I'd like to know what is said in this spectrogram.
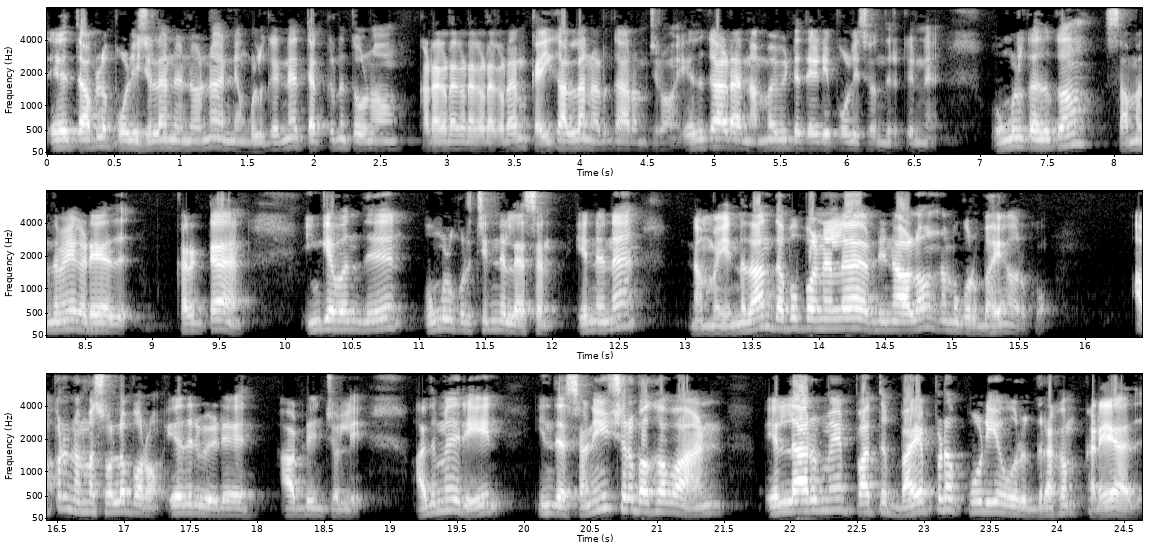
எதிர்த்தாப்புல போலீஸ் எல்லாம் நின்னோன்னா உங்களுக்கு என்ன டக்குன்னு தோணும்? கட கட கட கட கடன்னு கை காலெலாம் நடக்க ஆரம்பிச்சிடும் எதுக்காடா நம்ம வீட்டை தேடி போலீஸ் வந்திருக்குன்னு? உங்களுக்கு அதுக்கும் சம்மந்தமே கிடையாது. கரெக்டாக இங்கே வந்து உங்களுக்கு ஒரு சின்ன லெசன் என்னென்னா நம்ம என்னதான் தப்பு பண்ணலை அப்படின்னாலும் நமக்கு ஒரு பயம் இருக்கும். அப்புறம் நம்ம சொல்ல போகிறோம் எதிர் வீடு அப்படின்னு சொல்லி. அதுமாரி இந்த சனீஸ்வர பகவான் எல்லாருமே பார்த்து பயப்படக்கூடிய ஒரு கிரகம் கிடையாது.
